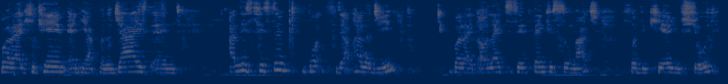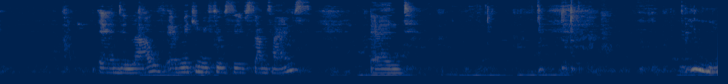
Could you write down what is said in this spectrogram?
But like he came and he apologized and at least he still bought the apology. But like I would like to say thank you so much for the care you showed and the love and making me feel safe sometimes. and hmm,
